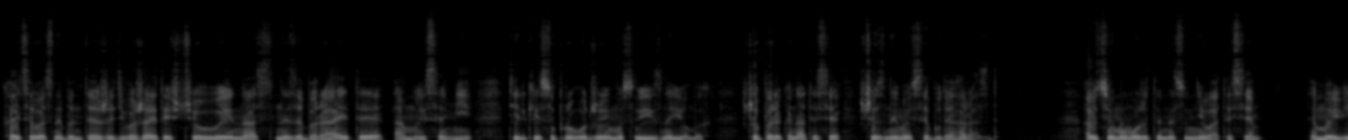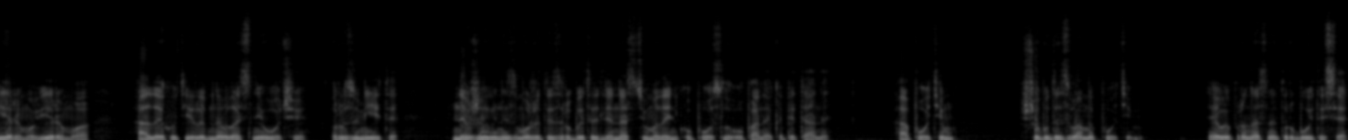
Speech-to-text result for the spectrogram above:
Хай це вас не бентежить. Вважайте, що ви нас не забираєте, а ми самі, тільки супроводжуємо своїх знайомих, щоб переконатися, що з ними все буде гаразд. А в цьому можете не сумніватися. Ми віримо, віримо, але хотіли б на власні очі. Розумієте? Невже ви не зможете зробити для нас цю маленьку послугу, пане капітане? А потім? Що буде з вами потім? Е, ви про нас не турбуйтеся.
